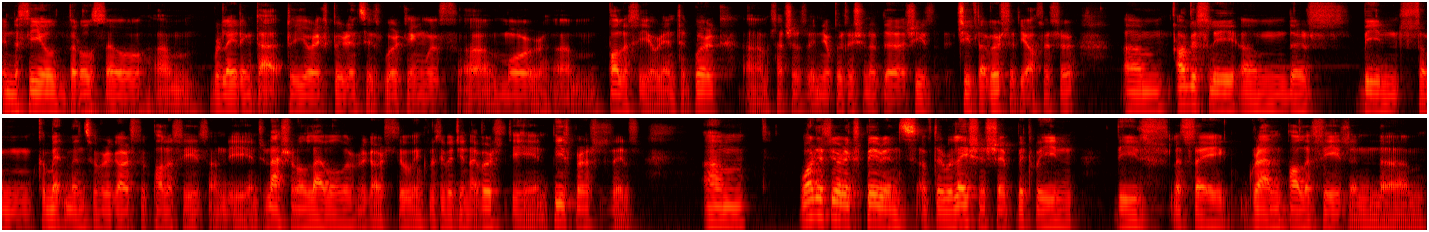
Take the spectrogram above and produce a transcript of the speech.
in the field but also um, relating that to your experiences working with uh, more um, policy oriented work um, such as in your position of the chief, chief diversity officer um, obviously, um, there's been some commitments with regards to policies on the international level with regards to inclusivity and diversity and peace processes. Um, what is your experience of the relationship between these, let's say, grand policies and um,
